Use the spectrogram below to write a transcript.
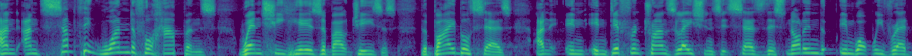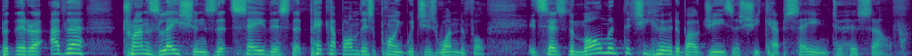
And, and something wonderful happens when she hears about Jesus. The Bible says, and in, in different translations, it says this, not in, the, in what we've read, but there are other translations that say this, that pick up on this point, which is wonderful. It says, the moment that she heard about Jesus, she kept saying to herself,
